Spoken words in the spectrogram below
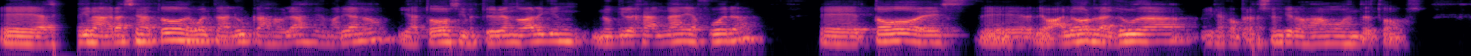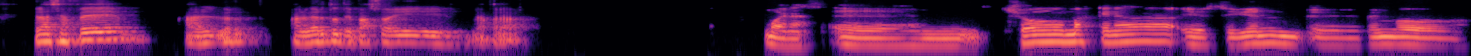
Eh, así que nada, gracias a todos, de vuelta a Lucas, a Blas y a Mariano, y a todos, si me estoy viendo a alguien, no quiero dejar a nadie afuera, eh, todo es de, valor, la ayuda y la cooperación que nos damos entre todos. Gracias Fede, Alberto, te paso ahí la palabra. Buenas, eh, yo más que nada, si bien vengo,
